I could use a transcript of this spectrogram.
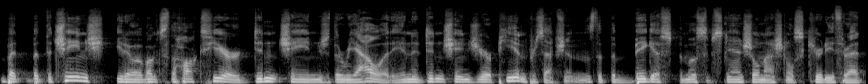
but but the change, you know, amongst the Hawks here didn't change the reality and it didn't change European perceptions that the biggest, the most substantial national security threat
